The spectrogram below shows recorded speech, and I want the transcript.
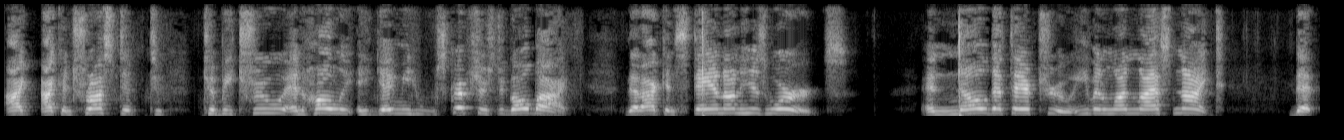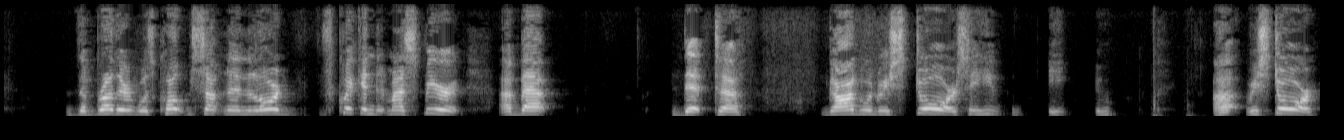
I, I can trust it to, to be true and holy. He gave me scriptures to go by that I can stand on his words and know that they're true. Even one last night that the brother was quoting something and the Lord quickened my spirit about that uh, God would restore. See, he, he uh, restore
